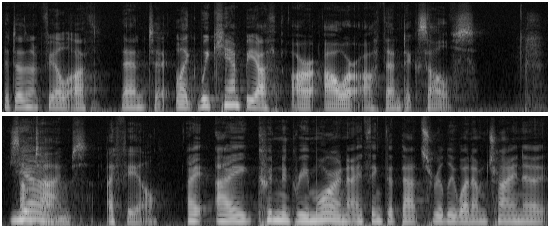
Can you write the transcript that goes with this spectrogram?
it doesn't feel authentic. Like we can't be our our authentic selves Yeah. sometimes. I feel. I, I couldn't agree more. And I think that that's really what I'm trying to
